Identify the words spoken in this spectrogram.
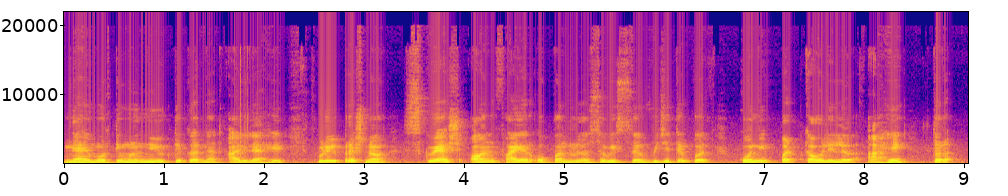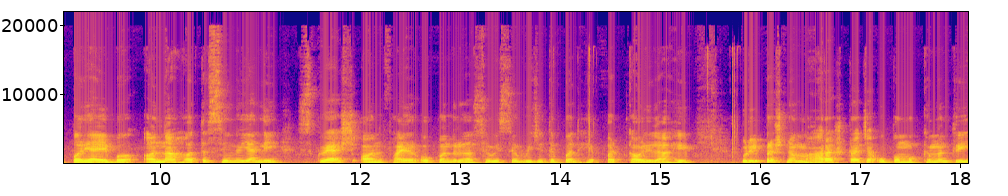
न्यायमूर्ती म्हणून नियुक्ती करण्यात आलेली आहे. पुढील प्रश्न स्क्वॅश ऑन फायर ओपन दोन हजार सव्वीसचं विजेतेपद कोणी पटकावलेलं आहे? तर पर्याय ब अनाहत सिंग यांनी स्क्वॅश ऑन फायर ओपन दोन हजार सव्वीसचं विजेतेपद हे पटकावलेलं आहे. पुढील प्रश्न महाराष्ट्राच्या उपमुख्यमंत्री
